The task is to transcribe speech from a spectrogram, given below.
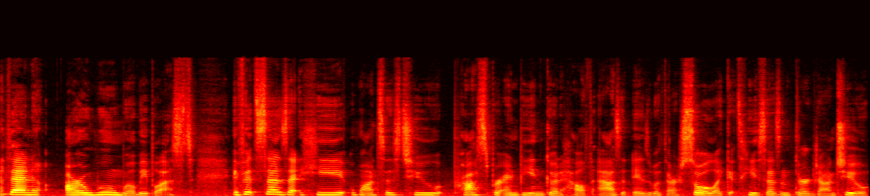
then our womb will be blessed. If it says that he wants us to prosper and be in good health as it is with our soul, like it, he says in 3 John 2,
